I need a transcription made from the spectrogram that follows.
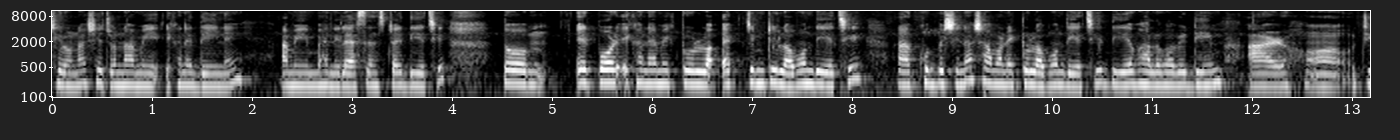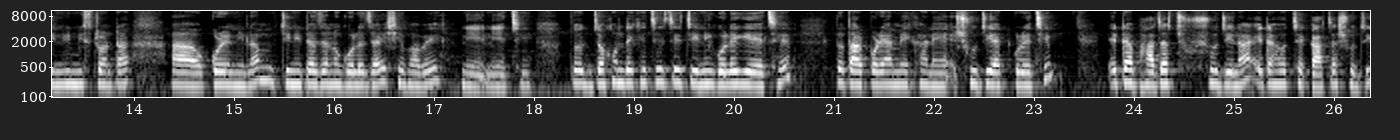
ছিল না, সেজন্য আমি এখানে দিই নাই। আমি ভ্যানিলা অ্যাসেন্সটাই দিয়েছি। তো এরপর এখানে আমি একটু এক চিমটি লবণ দিয়েছি। খুব বেশি না, সামান্য একটু লবণ দিয়েছি। দিয়ে ভালোভাবে ডিম আর চিনির মিশ্রণটা করে নিলাম। চিনিটা যেন গলে যায় সেভাবে নিয়ে নিয়েছি। তো যখন দেখেছি যে চিনি গলে গিয়েছে, তো তারপরে আমি এখানে সুজি অ্যাড করেছি। এটা ভাজা সুজি না, এটা হচ্ছে কাঁচা সুজি।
